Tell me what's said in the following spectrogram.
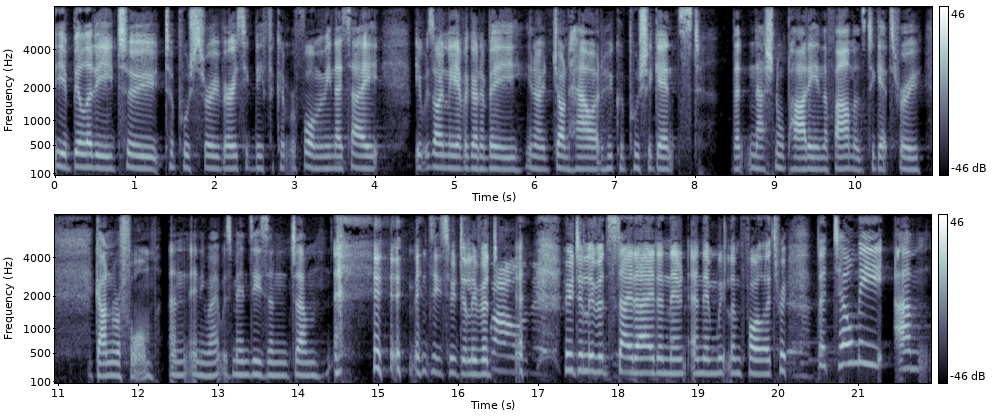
the ability to to push through very significant reform. I mean, they say it was only ever going to be you know John Howard who could push against the National Party and the farmers to get through gun reform. And anyway, it was Menzies and um, Menzies who delivered who delivered state aid, and then and then Whitlam followed through. Yeah. But tell me, um,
